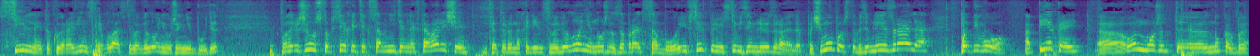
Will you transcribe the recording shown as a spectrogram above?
сильной такой равинской власти в Вавилоне уже не будет, он решил, что всех этих сомнительных товарищей, которые находились в Вавилоне, нужно забрать с собой и всех перевести в землю Израиля. Почему? Потому что в земле Израиля под его опекой э, он может, э, ну как бы,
